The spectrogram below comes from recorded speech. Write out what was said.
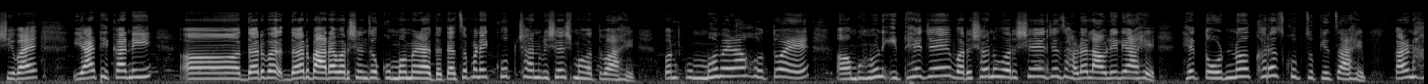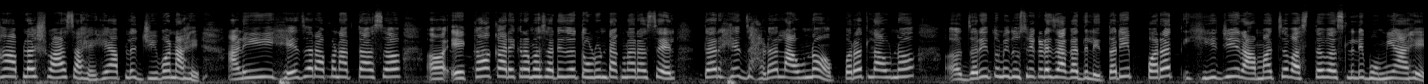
शिवाय या ठिकाणी दर व दर बारा वर्षांनी जो कुंभमेळा येतो त्याचं पण एक खूप छान विशेष महत्त्व आहे. पण कुंभमेळा होतो आहे म्हणून इथे जे वर्षानुवर्षे जे झाडं लावलेली आहे हे तोडणं खरंच खूप चुकीचं आहे. कारण हा आपला श्वास आहे हे आपलं जीवन आहे. आणि हे जर आपण आत्ता असं एका कार्यक्रमासाठी जर तोडून टाकणार असेल तर हे झाडं लावणं परत लावणं जरी तुम्ही दुसरीकडे जागा दिली तरी परत ही जी रामाचं वास्तव्य असलेली भूमी आहे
